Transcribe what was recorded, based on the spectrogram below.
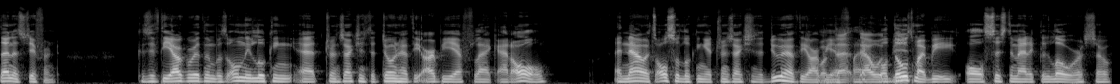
then it's different. Because if the algorithm was only looking at transactions that don't have the RBF flag at all, and now it's also looking at transactions that do have the RBF that- flag, that well, be- those might be all systematically lower. So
